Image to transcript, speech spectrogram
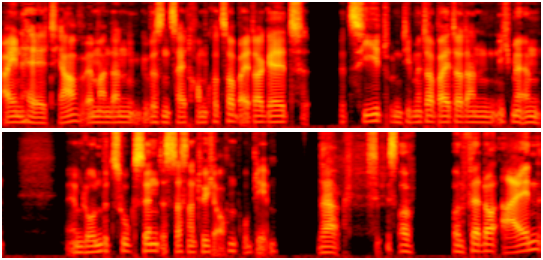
einhält. Ja, wenn man dann einen gewissen Zeitraum Kurzarbeitergeld bezieht und die Mitarbeiter dann nicht mehr im, im Lohnbezug sind, ist das natürlich auch ein Problem. Ja. Und vielleicht noch ein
